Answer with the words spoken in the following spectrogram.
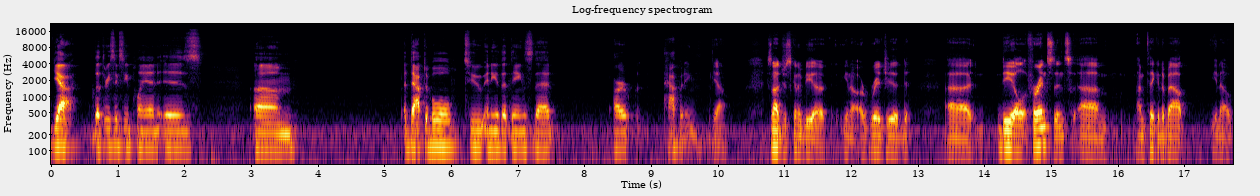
yeah, the 360 plan is um, adaptable to any of the things that are happening. Yeah, it's not just going to be a you know a rigid uh, deal. For instance, um, I'm thinking about you know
